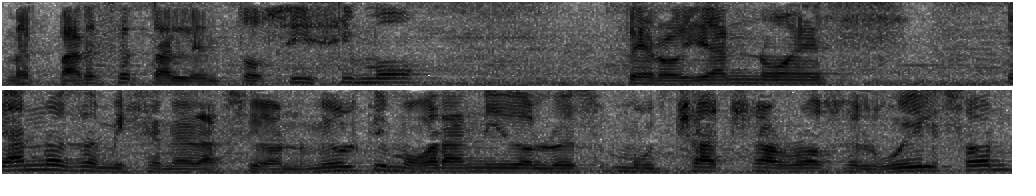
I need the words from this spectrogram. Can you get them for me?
me parece talentosísimo, pero ya no es, ya no es de mi generación. Mi último gran ídolo es muchacha Russell Wilson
